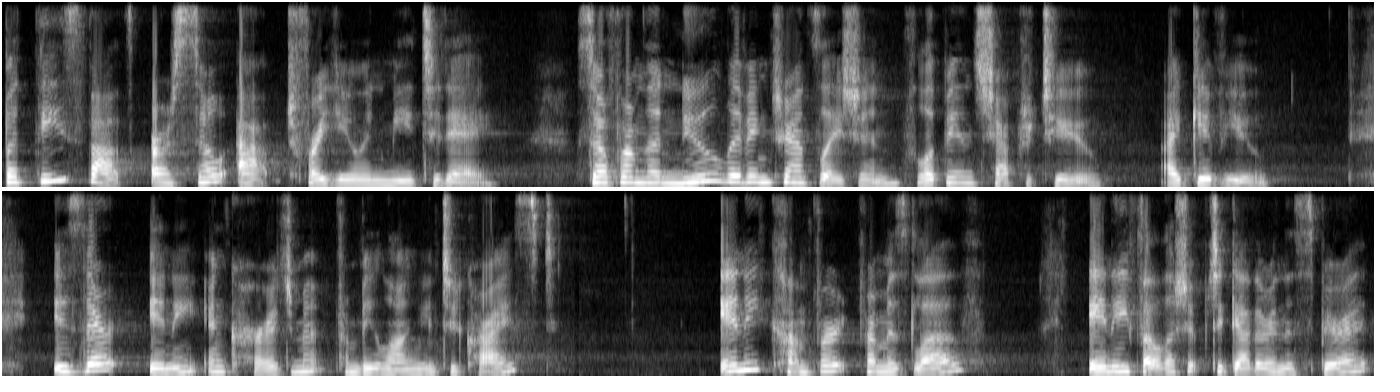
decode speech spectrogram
But these thoughts are so apt for you and me today. So, from the New Living Translation, Philippians chapter 2, I give you Is there any encouragement from belonging to Christ? Any comfort from His love? Any fellowship together in the Spirit?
